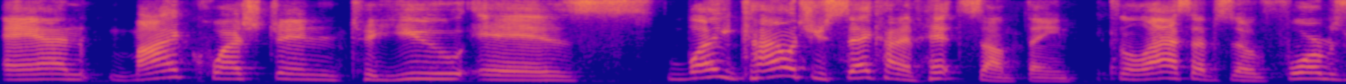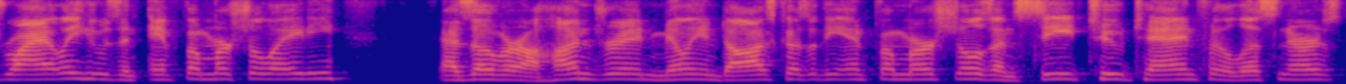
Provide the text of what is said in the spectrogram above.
And my question to you is well, kind of what you said kind of hit something. In the last episode, Forbes Riley, who's an infomercial lady, has over a hundred million dollars because of the infomercials, and C210 for the listeners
